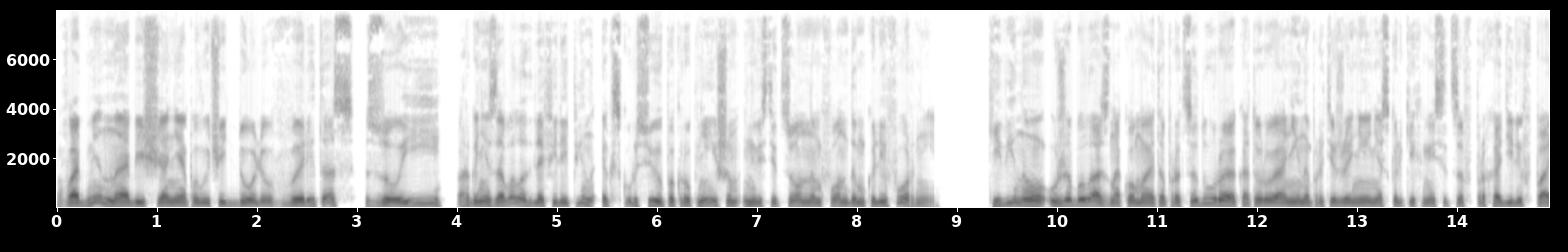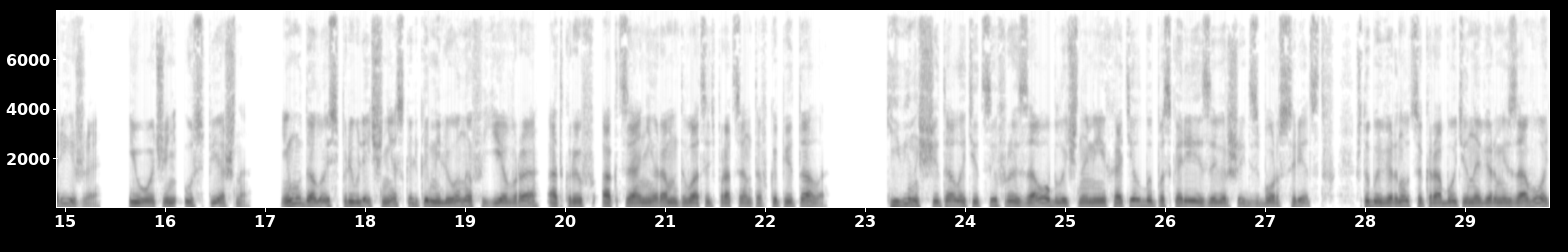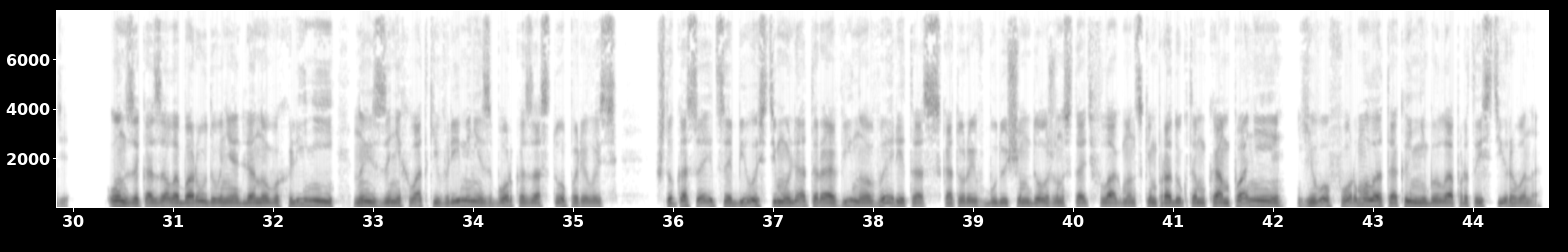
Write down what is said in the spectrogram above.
В обмен на обещание получить долю в Veritas, Зои организовала для Филиппин экскурсию по крупнейшим инвестиционным фондам Калифорнии. Кивину уже была знакома эта процедура, которую они на протяжении нескольких месяцев проходили в Париже, и очень успешно. Им удалось привлечь несколько миллионов евро, открыв акционерам 20% капитала. Кевин считал эти цифры заоблачными и хотел бы поскорее завершить сбор средств, чтобы вернуться к работе на вермизаводе. Он заказал оборудование для новых линий, но из-за нехватки времени сборка застопорилась. Что касается биостимулятора Vino Veritas, который в будущем должен стать флагманским продуктом компании, его формула так и не была протестирована.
